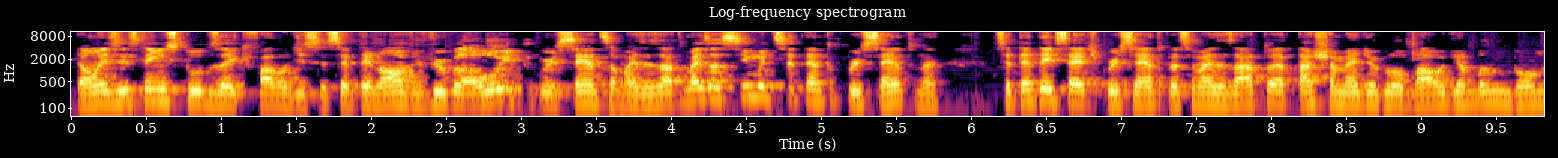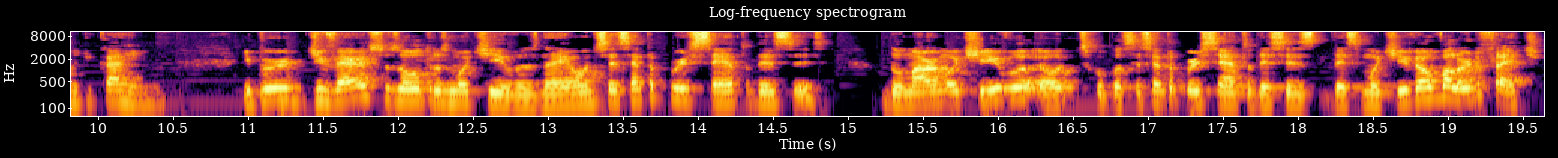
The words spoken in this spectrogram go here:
Então existem estudos aí que falam de 69,8%, são mais exatos, mas acima de 70%, né? 77% para ser mais exato é a taxa média global de abandono de carrinho. E por diversos outros motivos, né? Onde 60% desses do maior motivo, ou, desculpa, 60% desses, desse motivo é o valor do frete.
